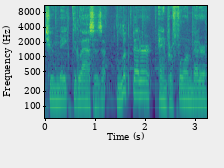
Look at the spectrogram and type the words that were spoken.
to make the glasses look better and perform better.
